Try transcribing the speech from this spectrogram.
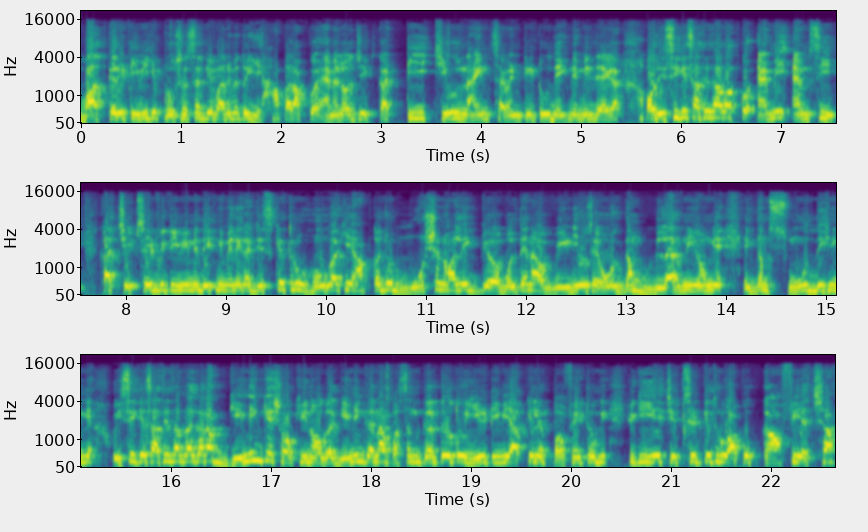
बात करें टीवी के प्रोसेसर के बारे में तो यहाँ पर आपको एमएलॉजी का T Q nine seventy two देखने मिल जाएगा। और इसी के साथ ही साथ आपको एम e का चिपसेट भी टीवी में देखने मिलेगा, जिसके थ्रू होगा कि आपका जो मोशन वाले बोलते हैं ना वीडियोस है, वो एकदम ब्लर नहीं होंगे, एकदम स्मूथ दिखेंगे। इसी के साथ ही साथ अगर आप गेमिंग के शौकीन हो, अगर गेमिंग करना पसंद करते हो तो ये टीवी आपके लिए परफेक्ट होगी, क्योंकि ये चिपसेट के थ्रू आपको काफ़ी अच्छा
